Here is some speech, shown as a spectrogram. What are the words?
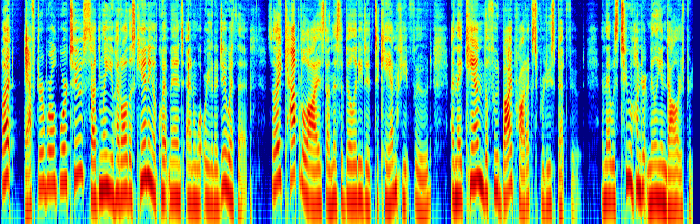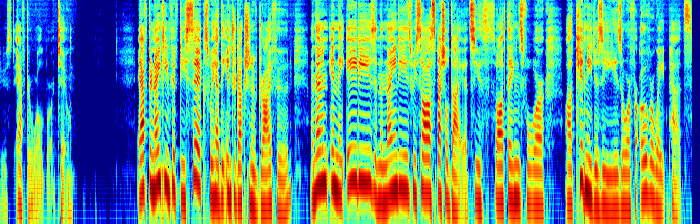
But after World War II, suddenly you had all this canning equipment, and what were you going to do with it? So they capitalized on this ability to, to can food, and they canned the food byproducts to produce pet food. And there was $200 million produced after World War II. After 1956, we had the introduction of dry food, and then in the 80s and the 90s, we saw special diets. You saw things for uh, kidney disease or for overweight pets.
